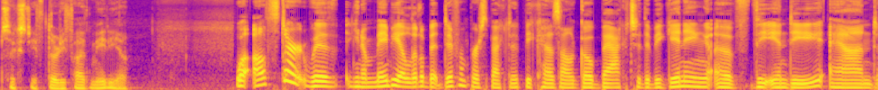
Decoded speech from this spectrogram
6035 Media? Well, I'll start with, you know, maybe a little bit different perspective because I'll go back to the beginning of the Indy and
